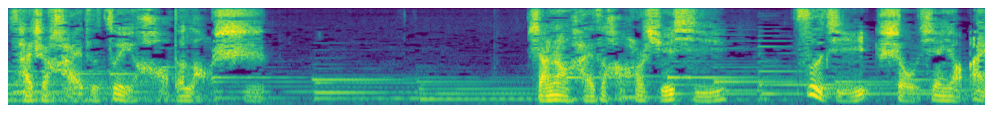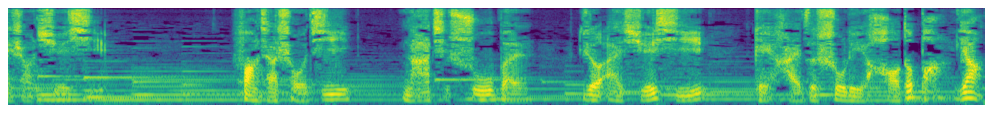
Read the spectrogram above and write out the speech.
才是孩子最好的老师。想让孩子好好学习，自己首先要爱上学习。放下手机，拿起书本，热爱学习，给孩子树立好的榜样。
